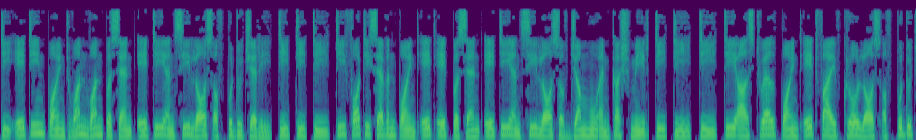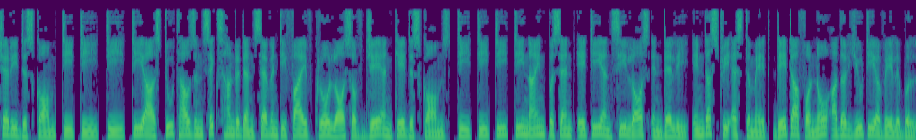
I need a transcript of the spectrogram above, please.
T 18.11% AT&C loss of Puducherry T T T T 47.88% AT&C loss of Jammu and Kashmir TT TR's 12.85 crore loss of Puducherry Discom TT TR's 2675 crore loss of J&K Discoms TT 9% AT&C loss in Delhi. Industry estimate data for no other UT available.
